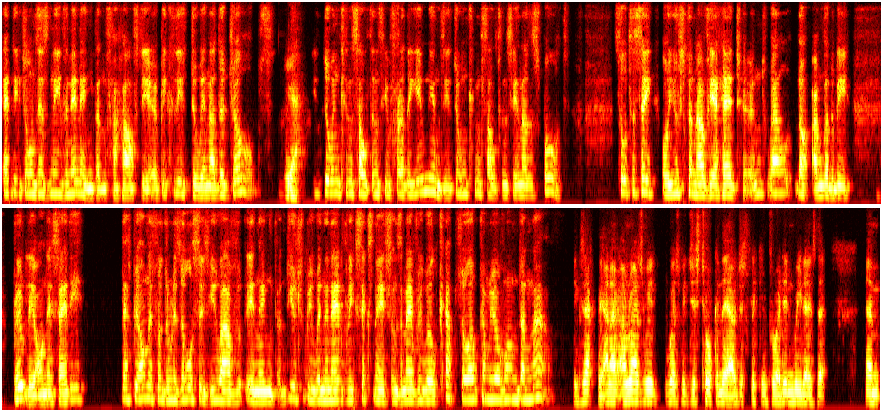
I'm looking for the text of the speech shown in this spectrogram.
Eddie Jones isn't even in England for half the year because he's doing other jobs. Yeah, He's doing consultancy for other unions. He's doing consultancy in other sports. So to say, oh, you shouldn't have your head turned, well, no, I'm going to be brutally honest, Eddie. let's be honest, with the resources you have in England, you should be winning every Six Nations and every World Cup. So how come you haven't done that? Exactly. And, I, and as we as we just talking there, I was just flicking through. I didn't realise that um,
